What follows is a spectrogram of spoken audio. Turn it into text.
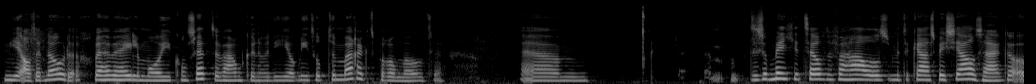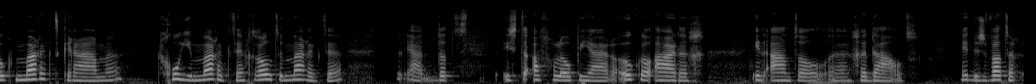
niet altijd nodig. We hebben hele mooie concepten. Waarom kunnen we die ook niet op de markt promoten? Um, het is een beetje hetzelfde verhaal als met de K-speciaalzaken. Ook marktkramen, goede markten, grote markten. Ja, dat is de afgelopen jaren ook wel aardig in aantal uh, gedaald. Dus wat er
